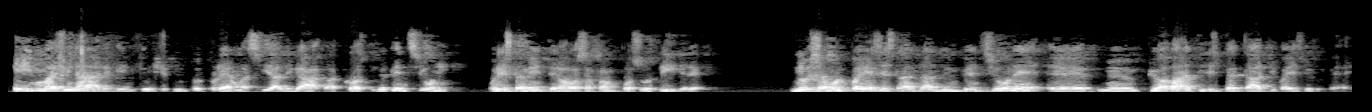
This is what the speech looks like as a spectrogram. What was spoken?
E immaginare che invece tutto il problema sia legato al costo delle pensioni, onestamente la cosa fa un po' sorridere noi siamo il paese che sta andando in pensione eh, più avanti rispetto ad altri paesi europei.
